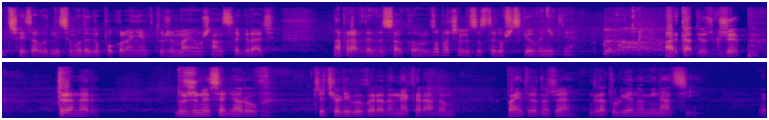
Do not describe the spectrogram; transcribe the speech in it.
y, trzej zawodnicy młodego pokolenia, którzy mają szansę grać naprawdę wysoko. No, zobaczymy, co z tego wszystkiego wyniknie. Arkadiusz Grzyb, trener drużyny seniorów trzecioligowego Radomiaka Radom. Panie trenerze, gratuluję nominacji. Yy,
